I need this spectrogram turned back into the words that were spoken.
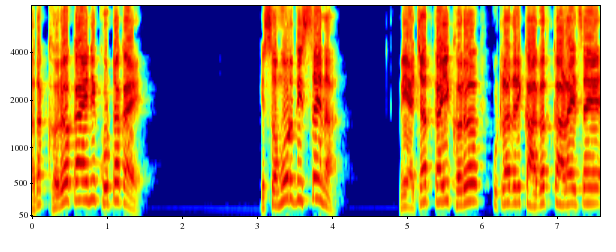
आता खरं काय आणि खोटं काय? हे समोर दिसतंय ना? मी याच्यात काही खरं कुठला तरी कागद काढायचा आहे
